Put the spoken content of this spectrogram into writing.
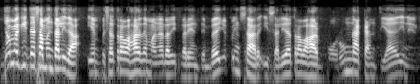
yo me quité esa mentalidad y empecé a trabajar de manera diferente. En vez de yo pensar y salir a trabajar por una cantidad de dinero,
